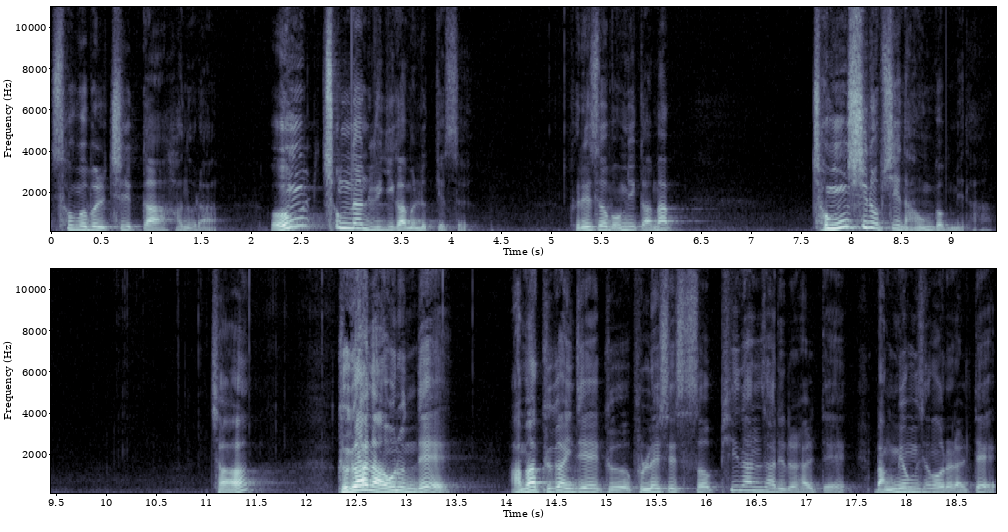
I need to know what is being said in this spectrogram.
성읍을 칠까 하노라. 엄청난 위기감을 느꼈어요. 그래서 뭡니까? 막 정신없이 나온 겁니다. 자, 그가 나오는데 아마 그가 이제 그 블레셋에서 피난살이를 할 때 망명 생활을 할 때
